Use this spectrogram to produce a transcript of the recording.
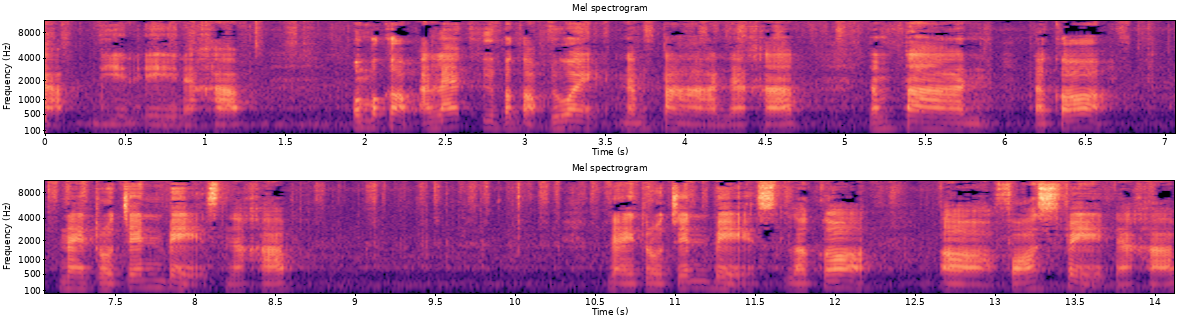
กับ DNA นะครับ องค์ประกอบอันแรกคือประกอบด้วยน้ำตาลนะครับ น้ำตาลแล้วก็ไนโตรเจนเบสนะครับ ไนโตรเจนเบสแล้วก็ฟอสเฟตนะครับ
